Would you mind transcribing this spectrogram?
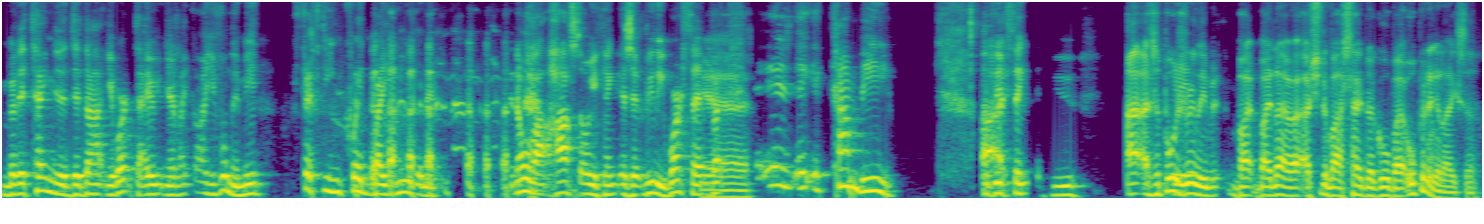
and by the time you did that, you worked it out and you're like, oh, you've only made 15 quid by moving it and all that hassle. You think, is it really worth it? Yeah. But it, it, it, can be a good I, thing to do. I, suppose, really, by, by now, I should have asked how do I go about opening an ISA?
